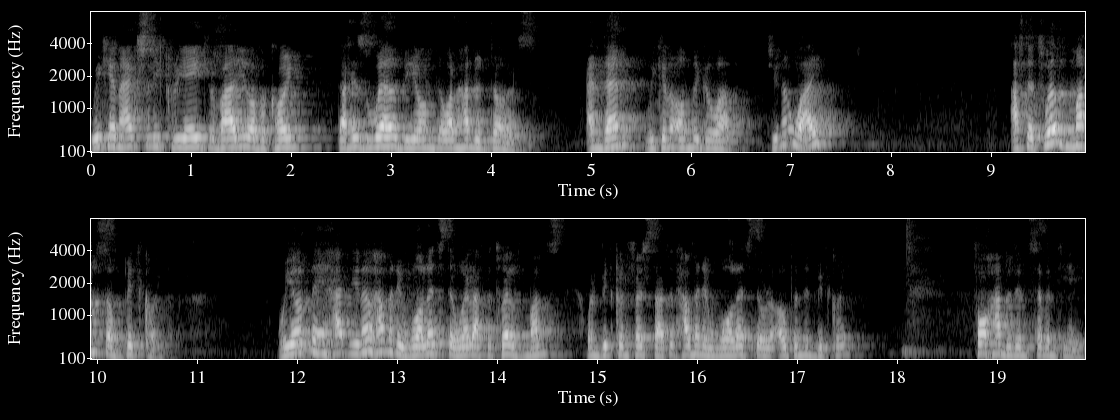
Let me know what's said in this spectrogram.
we can actually create the value of a coin that is well beyond the $100. And then we can only go up. Do you know why? After 12 months of Bitcoin, we only had, you know how many wallets there were after 12 months when Bitcoin first started? How many wallets there were opened in Bitcoin? 478.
